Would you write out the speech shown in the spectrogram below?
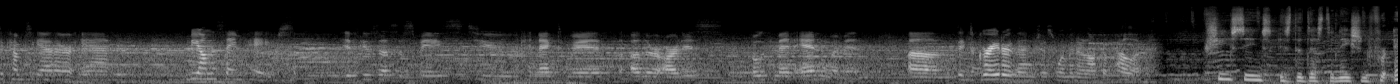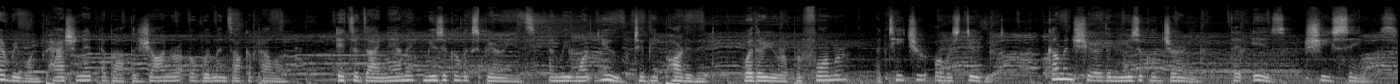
to come together and be on the same page. It gives us a space to connect with other artists, both men and women. Um, It's greater than just women in a cappella. She Sings is the destination for everyone passionate about the genre of women's a cappella. It's a dynamic musical experience, and we want you to be part of it. Whether you're a performer, a teacher, or a student, come and share the musical journey that is She Sings.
